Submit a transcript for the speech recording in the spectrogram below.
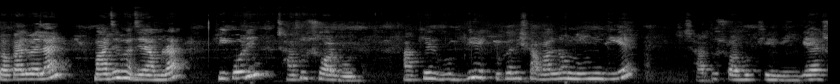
সকালবেলায় মাঝে মাঝে আমরা কি করি? ছাতুর শরবত, আখের দুধ দিয়ে একটুখানি সামান্য নুন দিয়ে ছাতুর শরবত খেয়ে নিই। গ্যাস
